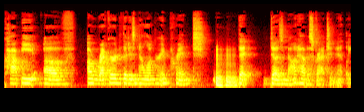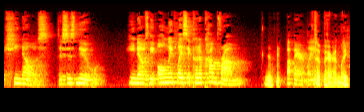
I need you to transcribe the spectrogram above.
copy of a record that is no longer in print mm-hmm. that does not have a scratch in it? Like, he knows this is new. He knows the only place it could have come from, mm-hmm. apparently. Apparently.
